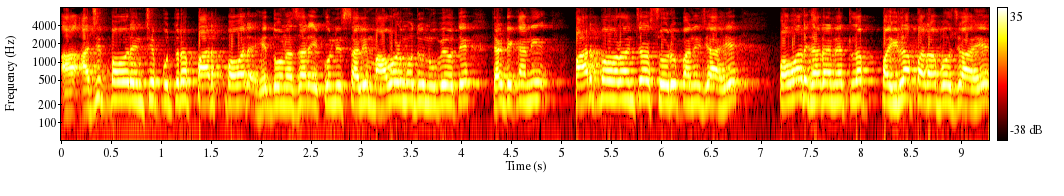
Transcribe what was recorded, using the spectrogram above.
अजित पवार यांचे पुत्र पार्थ पवार हे दोन हजार एकोणीस साली मावळमधून उभे होते. त्या ठिकाणी पार्थ पवारांच्या स्वरूपाने जे आहे पवार घराण्यातला पहिला पराभव जो आहे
